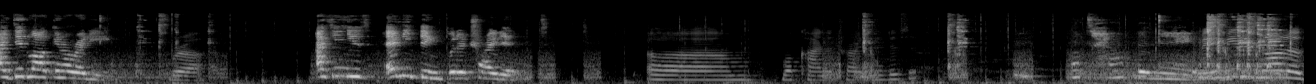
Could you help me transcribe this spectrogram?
I did log in already. bruh. I can use anything but a trident. Um, what kind of trident is it? What's happening? Maybe it's not a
